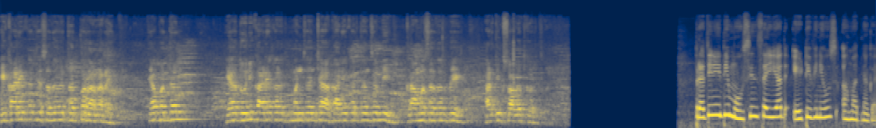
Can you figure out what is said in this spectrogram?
हे कार्यकर्ते सदैव तत्पर राहणार आहेत. त्याबद्दल या दोन्ही कार्यकर मंचांच्या कार्यकर्त्यांचं मी ग्रामस्थातर्फे हार्दिक स्वागत करतो. प्रतिनिधी Mohsin Sayyad A T V news Ahmednagar.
